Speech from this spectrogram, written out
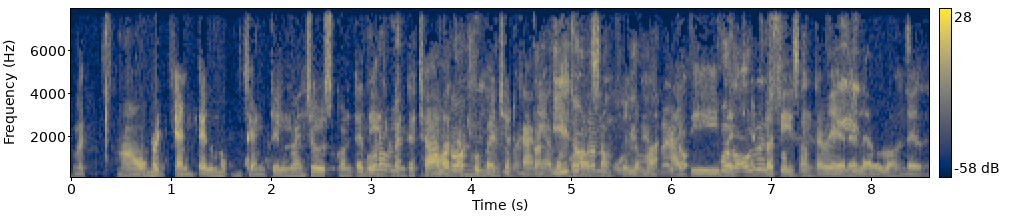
లైక్ అవును. జెంటిల్ జెంటిల్ మ్యాన్ చూసుకుంటే దీనికంటే చాలా తక్కువ బడ్జెట్ కానీ అది movie ఫిల్మ్ అది బడ్జెట్లో తీసుంటే వేరే లెవెల్ ఉండేది.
